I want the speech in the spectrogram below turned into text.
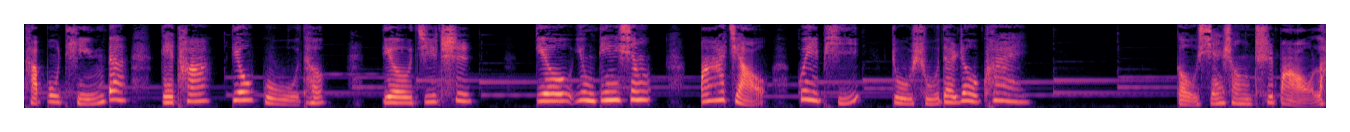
他不停的给他丢骨头、丢鸡翅、丢用丁香、八角、桂皮煮熟的肉块。狗先生吃饱了，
